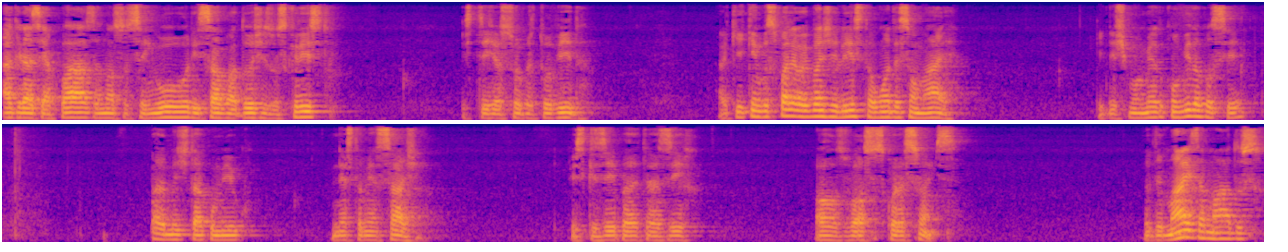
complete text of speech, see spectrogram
A graça e a paz do nosso Senhor e Salvador Jesus Cristo esteja sobre a tua vida. Aqui quem vos fala é o evangelista Anderson Maia. E neste momento convido a você para meditar comigo nesta mensagem. Pesquisei para trazer aos vossos corações. No demais, amados,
